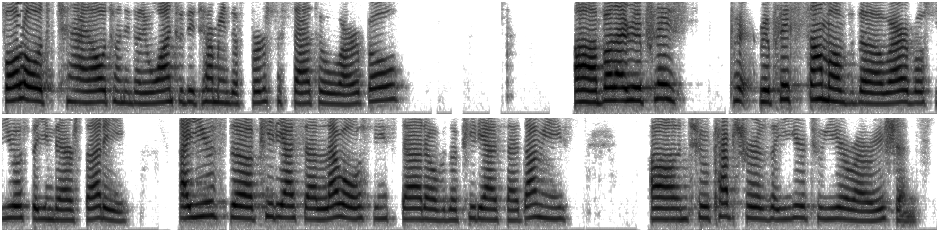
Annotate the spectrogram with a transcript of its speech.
followed TNL 2021 to determine the first set of variable, uh, but I replaced, replaced some of the variables used in their study. I used the PDSI levels instead of the PDSI dummies um, to capture the year-to-year -year variations.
